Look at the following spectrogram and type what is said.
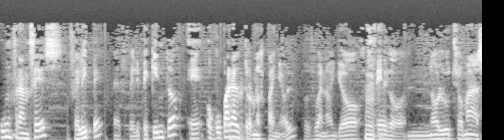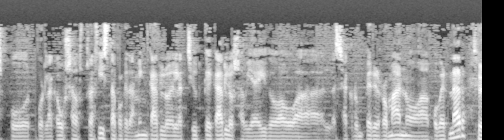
un francés, Felipe, eh, Felipe V, eh, ocupara el trono español. Pues bueno, yo cedo, no lucho más por, por la causa austracista, porque también Carlos, el archiduque Carlos había ido al Sacro Imperio Romano a gobernar. Sí,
